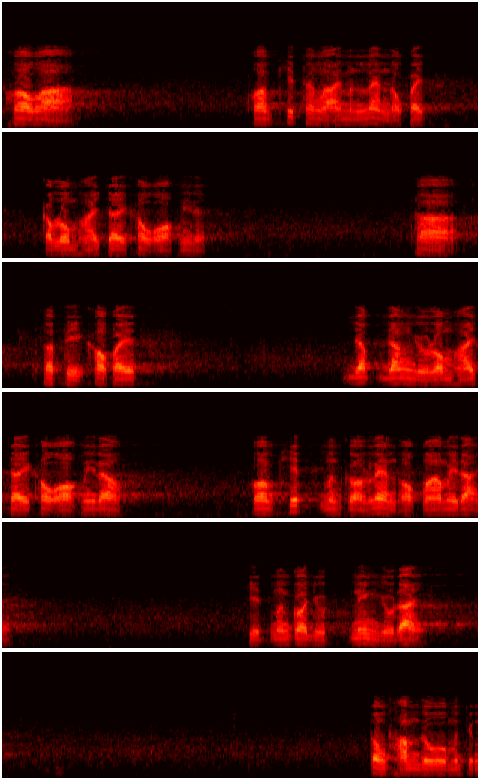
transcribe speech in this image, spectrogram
เพราะว่า ความคิดทั้งหลายมันแล่นออกไปกับลมหายใจเข้าออกนี่แหละ ถ้าสติเข้าไป ยับยั้งอยู่ลมหายใจเข้าออกนี้แล้ว ความคิดมันก็แล่นออกมาไม่ได้ จิตมันก็หยุดนิ่งอยู่ได้ ต้องทำดูมันจึง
